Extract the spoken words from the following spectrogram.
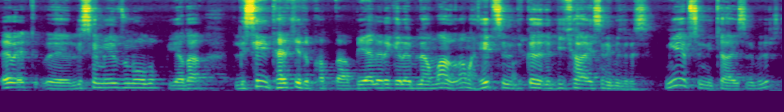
Evet e, lise mezunu olup ya da liseyi terk edip hatta bir yerlere gelebilen vardır ama hepsinin dikkat edin hikayesini biliriz. Niye hepsinin hikayesini biliriz?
